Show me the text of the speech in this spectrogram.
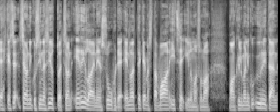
Ehkä se, se on niin kuin siinä se juttu, että se on erilainen suhde. En ole tekemästä vaan itse ilmaisuna, vaan kyllä mä niin kuin yritän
